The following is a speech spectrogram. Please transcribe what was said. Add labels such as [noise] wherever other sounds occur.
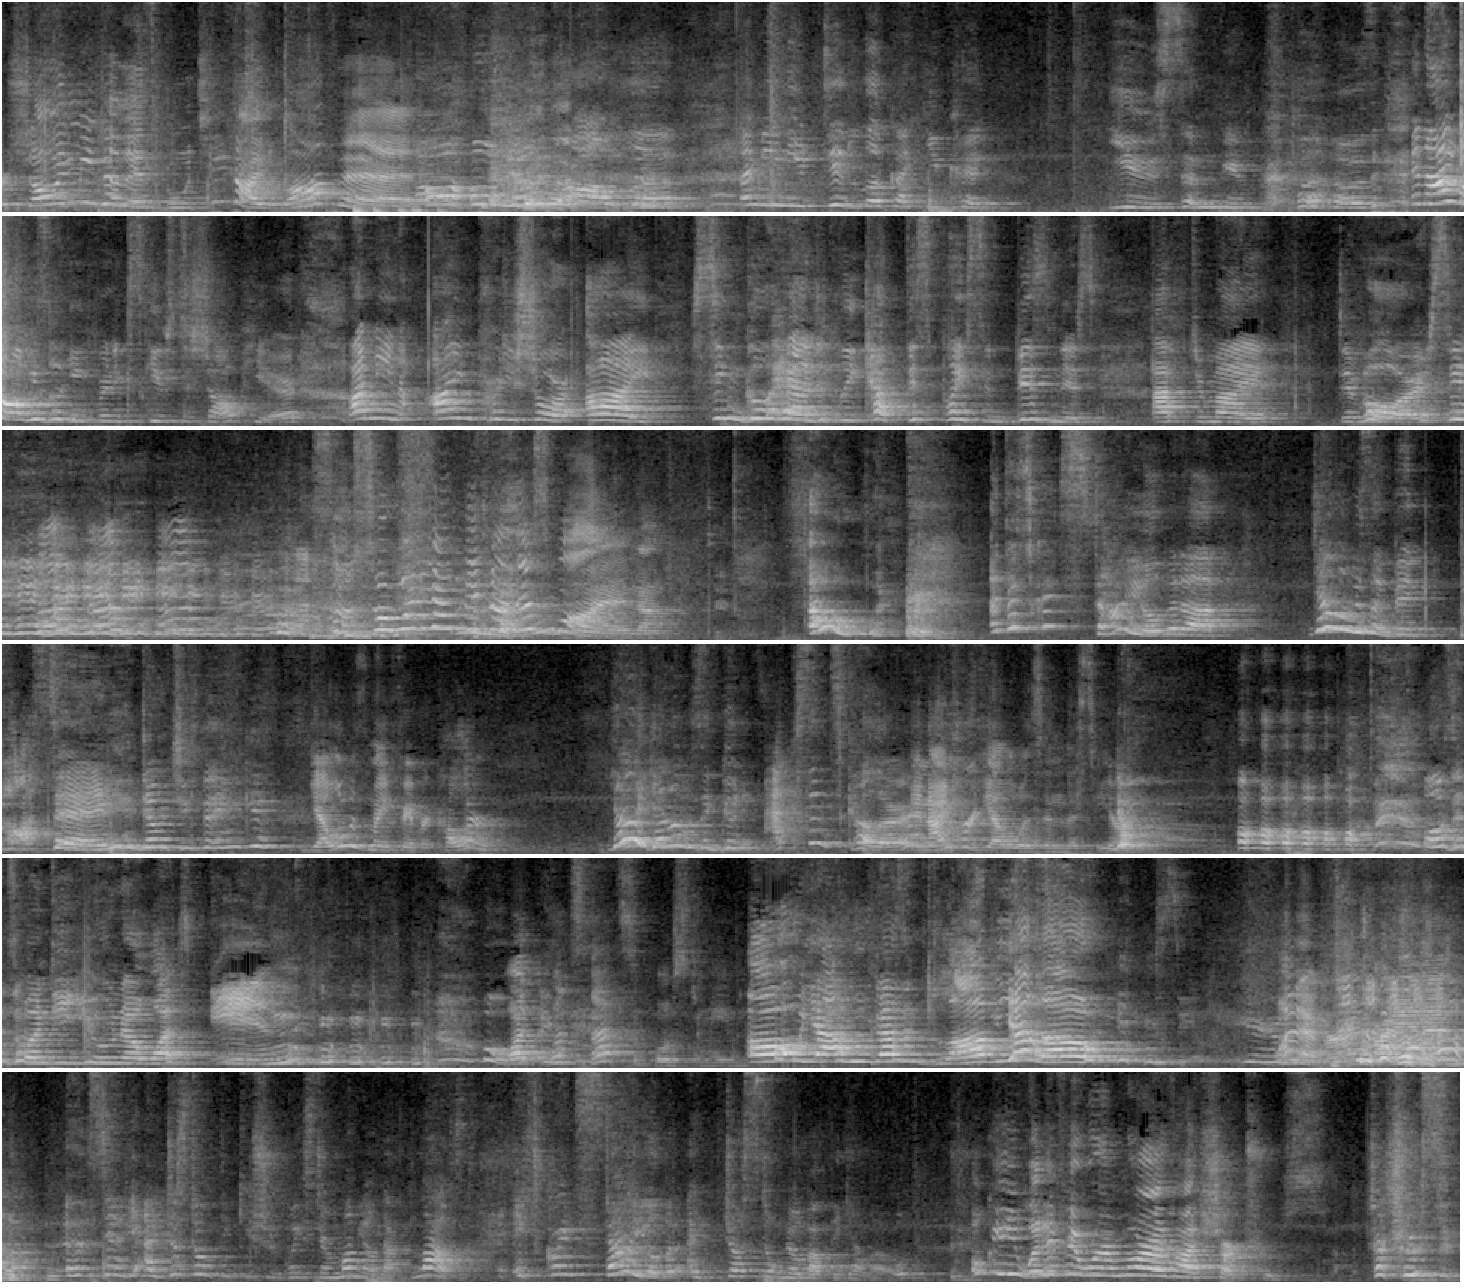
for showing me to this boutique. I love it. Oh, no problem. I mean, you did look like you could use some new clothes. And I'm always looking for an excuse to shop here. I mean, I'm pretty sure I single-handedly kept this place in business after my divorce. [laughs] So, so what do you think of this one? oh, [coughs] uh, that's great style, but uh, yellow is a bit passe, don't you think? Yellow is my favorite color. Yeah, yellow is a good accents color. And I've heard yellow is in this year. [laughs] oh, since when do you know what's in? [laughs] What, what's that supposed to mean? Oh, yeah, who doesn't love yellow? [laughs] Whatever, I'm. Uh, Sandy, I just don't think you should waste your money on that blouse. It's great style, but I just don't know about the yellow. Okay, what if it were more of a chartreuse? Chartreuse.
